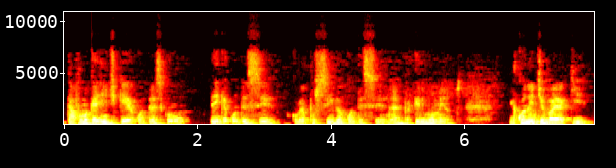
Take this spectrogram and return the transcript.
da forma que a gente quer, acontece como tem que acontecer, como é possível acontecer, né? Para aquele momento. E quando a gente vai aqui,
